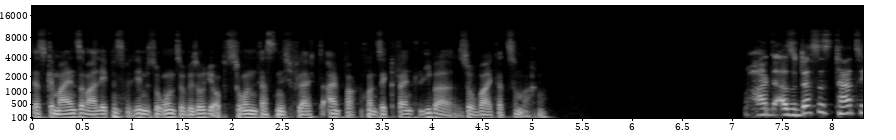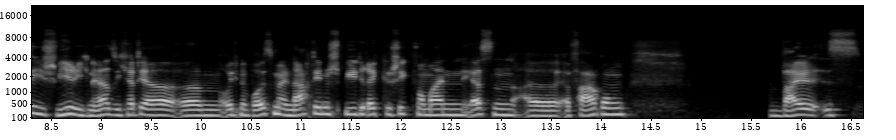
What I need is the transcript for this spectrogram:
das gemeinsame Erlebnis mit dem Sohn sowieso die Option, das nicht vielleicht einfach konsequent lieber so weiterzumachen? Also das ist tatsächlich schwierig. Ne? Also ich hatte ja ähm, euch eine Voicemail nach dem Spiel direkt geschickt von meinen ersten äh, Erfahrungen, weil es,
